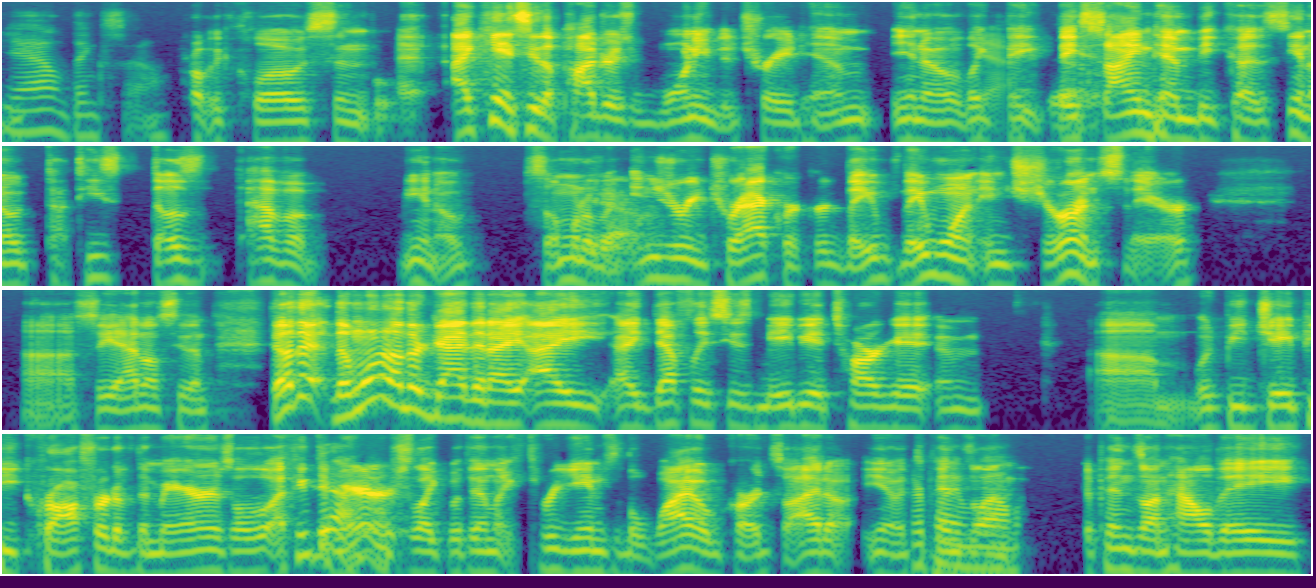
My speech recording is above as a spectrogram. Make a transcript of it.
Yeah, I don't think so. probably close. And I- I can't see the Padres wanting to trade him. You know, like Yeah. they, they signed him because, you know, Tatis does have a, you know, somewhat of an injury track record. They they want insurance there. Uh, so yeah, I don't see them. The other, the one other guy that I I, I definitely see as maybe a target and um, would be J.P. Crawford of the Mariners. Although I think the Yeah. Mariners are like within like three games of the wild card, so I don't, you know, it They're depends on well. depends on how they,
